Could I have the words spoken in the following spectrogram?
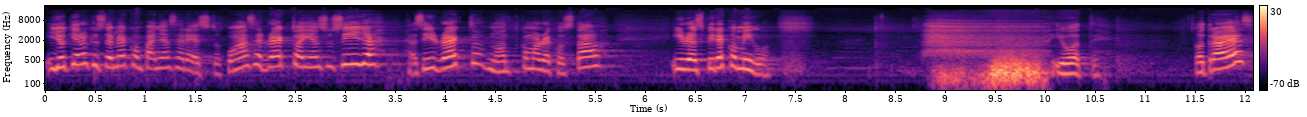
Y yo quiero que usted me acompañe a hacer esto. Póngase recto ahí en su silla, así recto, no como recostado, y respire conmigo. Y bote. Otra vez.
